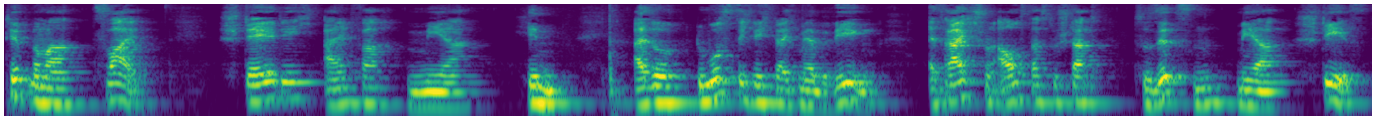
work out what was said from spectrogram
Tipp Nummer zwei. Stell dich einfach mehr hin. Also du musst dich nicht gleich mehr bewegen. Es reicht schon aus, dass du statt zu sitzen mehr stehst.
